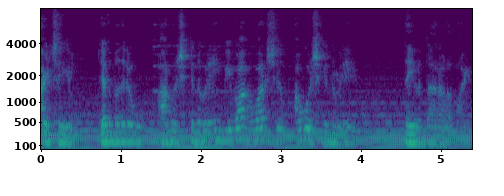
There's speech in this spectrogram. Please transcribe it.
ആഴ്ചയിൽ ജന്മദിനവും ആഘോഷിക്കുന്നവരെയും വിവാഹ വാർഷികം ആഘോഷിക്കുന്നവരെയും ദൈവം ധാരാളമായിട്ട്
